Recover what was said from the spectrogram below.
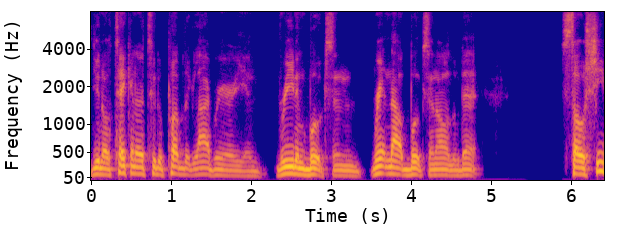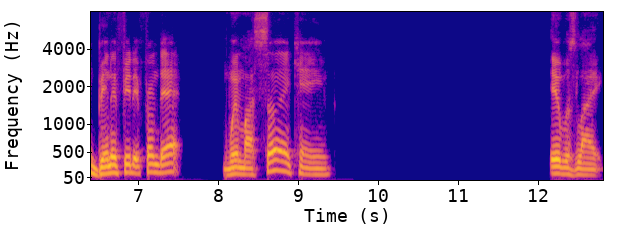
you know, taking her to the public library and reading books and renting out books and all of that. So she benefited from that. When my son came, it was like,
